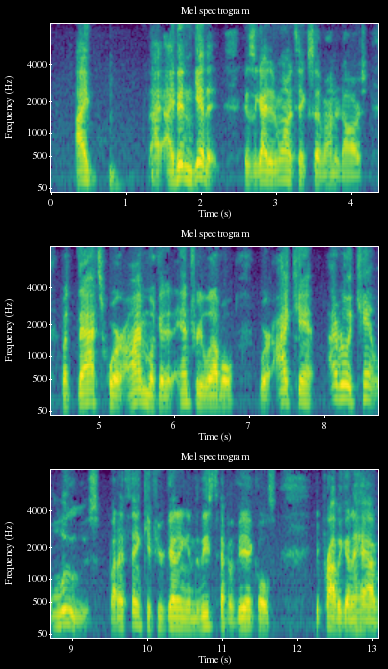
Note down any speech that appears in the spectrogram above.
I I, I didn't get it because the guy didn't want to take seven hundred dollars. But that's where I'm looking at entry level, where I can't, I really can't lose. But I think if you're getting into these type of vehicles, you're probably going to have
